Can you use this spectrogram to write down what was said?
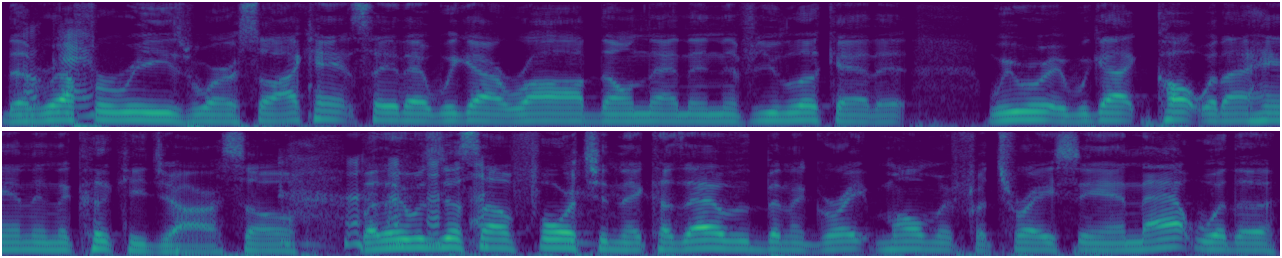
The Okay. referees were. So I can't say that we got robbed on that. And if you look at it we were we got caught with our hand in the cookie jar. So, but it was just unfortunate because that would have been a great moment for Tracy, and that would have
